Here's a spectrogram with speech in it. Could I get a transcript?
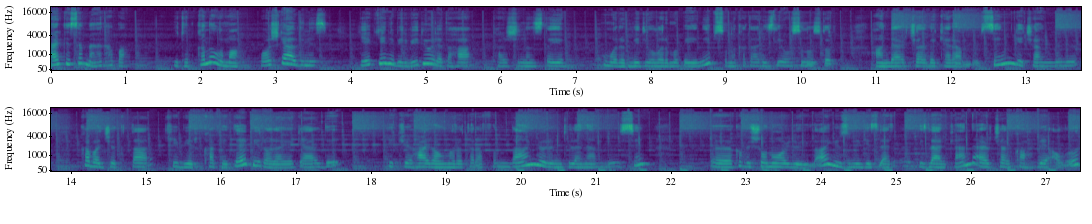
Herkese merhaba. YouTube kanalıma hoş geldiniz. Yepyeni bir video ile daha karşınızdayım. Umarım videolarımı beğenip sona kadar izliyorsunuzdur. Hande Erçel ve Kerem Bürsin geçen günü Kabacık'taki bir kafede bir araya geldi. İki hayranları tarafından görüntülenen Bürsin, e, kapüşonuyla yüzünü gizler, gizlerken Erçel kahve alır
